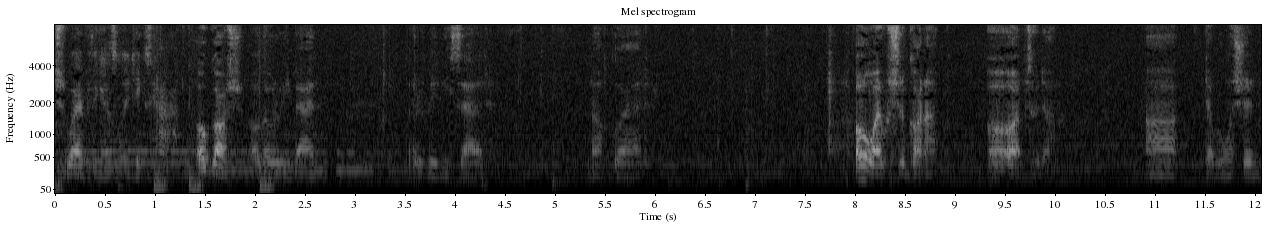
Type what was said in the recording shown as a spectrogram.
which is why everything else only takes half. Oh gosh. Oh that would be bad. That would make me sad. Not glad. Oh I should have gone up. Oh I'm so dumb. Uh demolition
